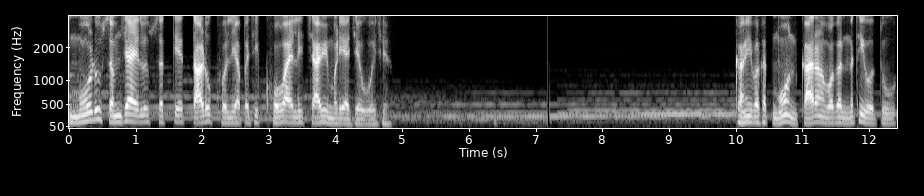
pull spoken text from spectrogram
મોડું સમજાયેલું સત્ય તાળું ખોલ્યા પછી ખોવાયેલી ચાવી મળ્યા જેવું હોય છે. ઘણી વખત મૌન કારણ વગર નથી હોતું,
